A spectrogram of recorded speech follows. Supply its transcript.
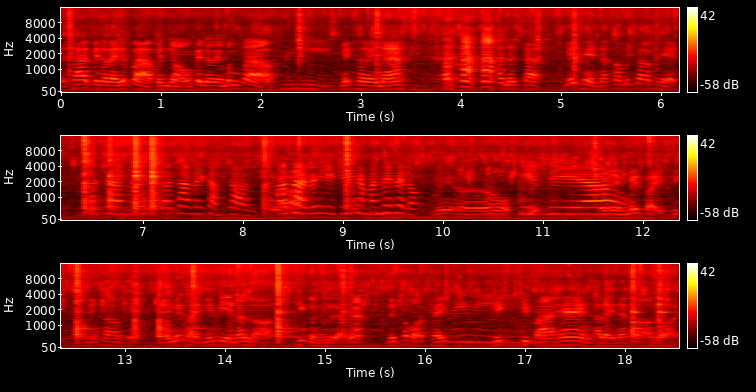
รสชาติเป็นอะไรหรือเปล่า เป็นหนองเป็นอะไรบ้างเปล่า ไม่มีไม่เคยนะรสชาติไม่เผ็ดนะเขาไม่ชอบเผ็ด รสชาติไม่รสชาติไม่สามช้อนเอาใส่ไปอีกนิดแต่มันไม่เผ็ดหรอกไม่เอานิดเดียวตัวเองไม่ใส่พริกไม่ชอบเผ็ดเองไม่ใส่ไม่มีนั่นเหรอพริกเหลืองๆอะหรือเขาบอกใช้ไม่มีพริกชี้ฟ้าแห้งอะไรนะก็อร่อย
